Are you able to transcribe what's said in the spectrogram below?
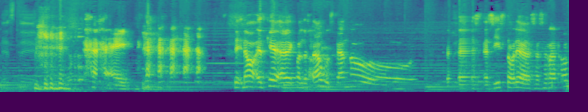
Este. Sí, no, es que eh, cuando estaba buscando así historias hace rato,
